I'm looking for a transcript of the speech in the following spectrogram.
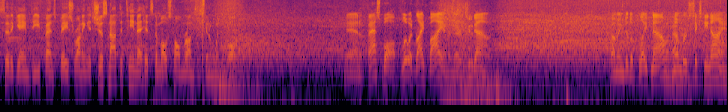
to the game, defense, base running. It's just not the team that hits the most home runs is going to win the ball. And a fastball blew it right by him, and they're two down. Coming to the plate now, number 69.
